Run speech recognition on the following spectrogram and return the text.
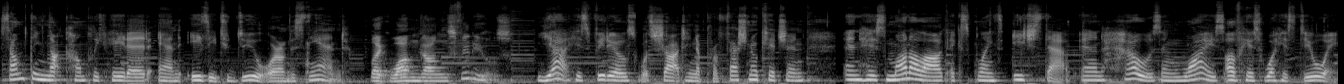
something not complicated and easy to do or understand。 Like Wang Gang's videos. Yeah, his videos was shot in a professional kitchen, and his monologue explains each step and hows and whys of his what he's doing.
